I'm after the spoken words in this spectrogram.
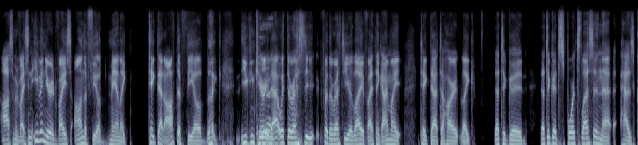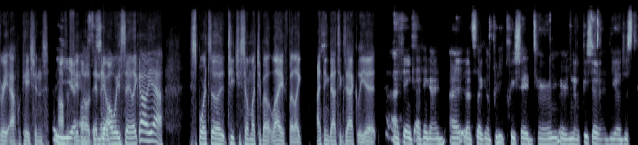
awesome advice, and even your advice on the field, man. Like take that off the field like you can carry yeah. that with the rest of for the rest of your life. I think i might take that to heart. Like that's a good that's a good sports lesson that has great applications off yeah, the field. And they always say like oh yeah sports uh, teach you so much about life but like i think that's exactly it. I think i think i, I that's like a pretty cliched term or you know cliched idea just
